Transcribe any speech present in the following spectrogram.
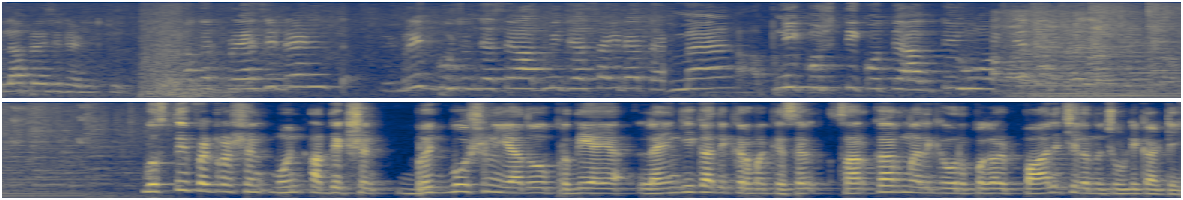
महिला प्रेसिडेंट की। अगर प्रेसिडेंट ब्रिजभूषण जैसे आदमी जैसा ही रहता है, मैं अपनी कुश्ती को त्यागती हूँ। ഗുസ്തി ഫെഡറേഷൻ മുൻ അധ്യക്ഷൻ ബ്രിജ്ഭൂഷൺ യാദവ് പ്രതിയായ ലൈംഗികാതിക്രമ കേസിൽ സർക്കാർ നൽകിയ ഉറപ്പുകൾ പാലിച്ചില്ലെന്ന് ചൂണ്ടിക്കാട്ടി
